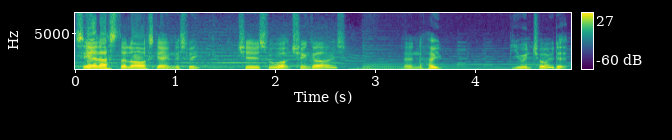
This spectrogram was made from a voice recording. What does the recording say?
So yeah, that's the last game this week. Cheers for watching, guys, and hope you enjoyed it.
